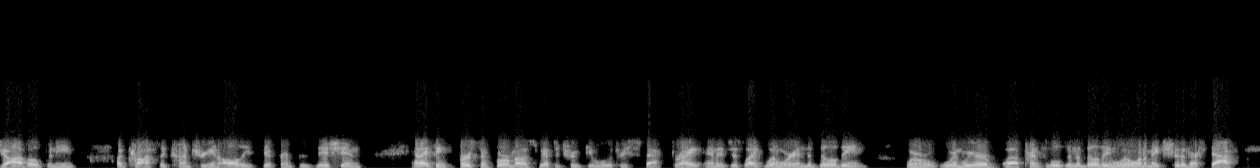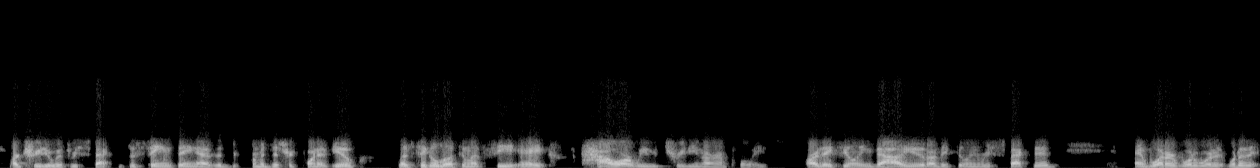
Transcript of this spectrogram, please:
job openings across the country in all these different positions. And I think first and foremost, we have to treat people with respect, right? And it's just like when we're in the building, when, when we're uh, principals in the building, we want to make sure that our staff are treated with respect. It's the same thing as a, from a district point of view. Let's take a look and let's see, hey, how are we treating our employees? Are they feeling valued? Are they feeling respected? And what are what are what are, they,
